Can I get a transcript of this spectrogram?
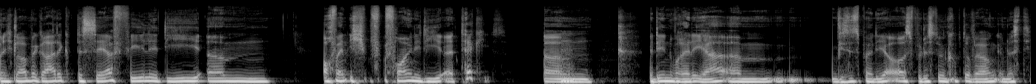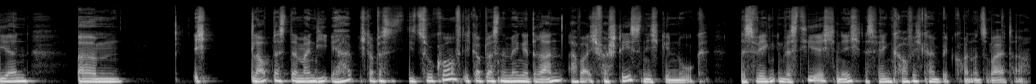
Und ich glaube, gerade gibt es sehr viele, die, ähm, auch wenn ich Freunde, die äh, Techies, ähm, mhm. mit denen du rede, ja, ähm, wie sieht es bei dir aus? Würdest du in Kryptowährungen investieren? Ähm, ich glaube, dass der Mann die, ja, ich glaube, das ist die Zukunft. Ich glaube, da ist eine Menge dran, aber ich verstehe es nicht genug. Deswegen investiere ich nicht, deswegen kaufe ich kein Bitcoin und so weiter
